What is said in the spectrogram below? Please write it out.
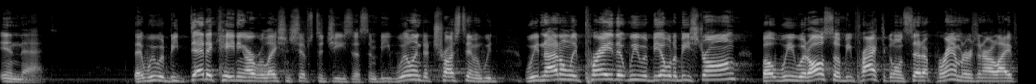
in that. That we would be dedicating our relationships to Jesus and be willing to trust Him. And we we not only pray that we would be able to be strong, but we would also be practical and set up parameters in our life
